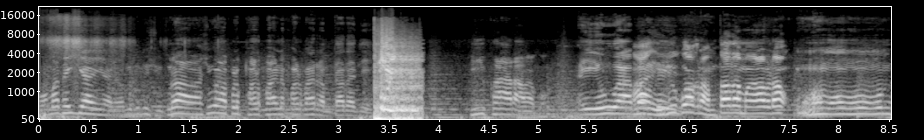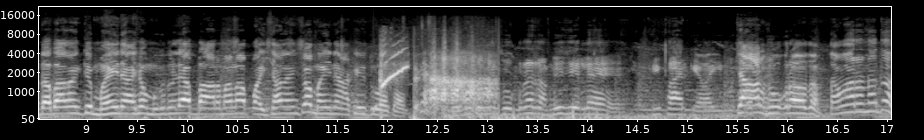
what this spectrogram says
હોમા થઈ ગયા યાર. અમે કીધું છોકરા શું આપણે ફળફાળ ને ફળફાળ રમતા હતા તે? ફ્રી ફાયર આવે એવું આ બાકી- કોક રમતા હતા મારા બધા ઓમ ઓમ ઓમ દબાવે કે મહી નાખ્યો. મું કીધું લે આ બારમા ના પૈસા લઈને છો મહી નાખી તું હતા છોકરા રમી છે એટલે ફ્રી ફાયર કહેવાય ચાર છોકરાઓ તો. તમારો નતો?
